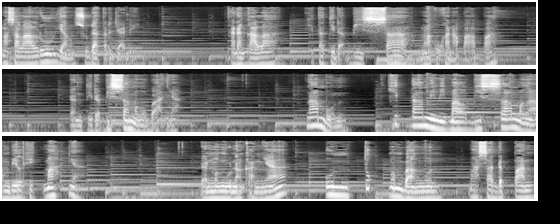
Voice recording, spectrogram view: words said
masa lalu yang sudah terjadi, kadangkala kita tidak bisa melakukan apa-apa dan tidak bisa mengubahnya. Namun, kita minimal bisa mengambil hikmahnya dan menggunakannya untuk membangun masa depan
